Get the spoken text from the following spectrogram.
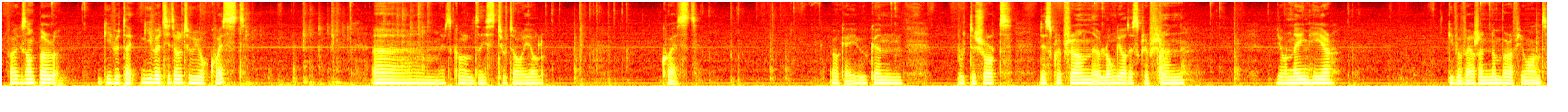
For example, give a give a title to your quest um, let's call this tutorial quest. Okay, you can put a short description, a longer description, your name here, give a version number if you want.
